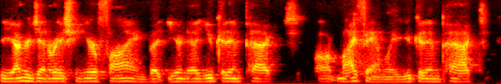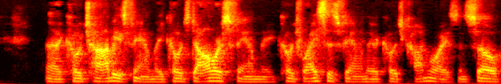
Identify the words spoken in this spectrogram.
the younger generation. You're fine, but you know, you could impact uh, my family. You could impact uh, Coach Hobby's family, Coach Dollar's family, Coach Rice's family, or Coach Conroy's. And so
